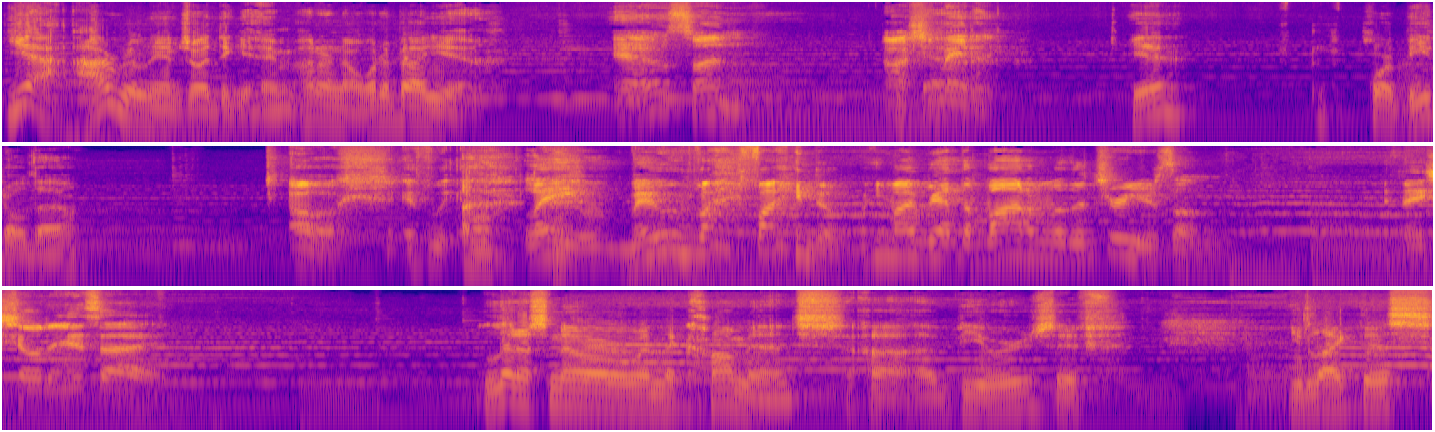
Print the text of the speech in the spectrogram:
Yeah, I really enjoyed the game. I don't know. What about you? Yeah, it was fun. Oh, she Yeah. made it. Yeah. Poor Beetle though. Oh, if we late, maybe we might find him. He might be at the bottom of the tree or something. If they show the inside. Let us know in the comments, uh, viewers, if you like this,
